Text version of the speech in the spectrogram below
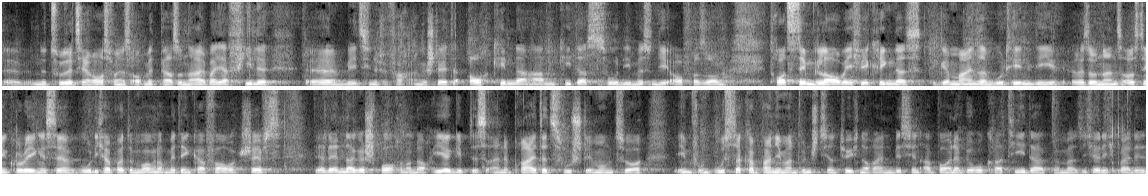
äh, eine zusätzliche Herausforderung ist, auch mit Personal, weil ja viele äh, medizinische Fachangestellte auch Kinder haben, Kitas zu, die müssen die auch versorgen. Trotzdem glaube ich, wir kriegen das gemeinsam gut hin. Die Resonanz aus den Kollegen ist sehr gut. Ich habe heute Morgen noch mit den KV-Chefs der Länder gesprochen und auch hier gibt es eine breite Zustimmung zur Impf- und Boosterkampagne. Man wünscht sich natürlich noch ein bisschen Abbau in der Bürokratie. Da können wir sicherlich bei der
